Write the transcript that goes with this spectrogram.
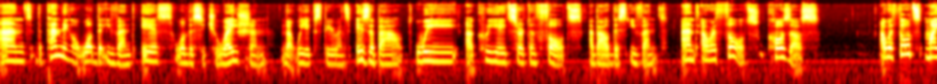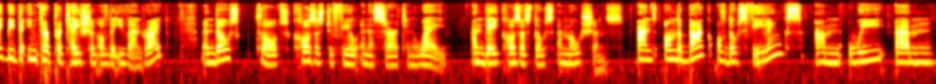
And depending on what the event is, what the situation, that we experience is about, we uh, create certain thoughts about this event. And our thoughts cause us, our thoughts might be the interpretation of the event, right? And those thoughts cause us to feel in a certain way. And they cause us those emotions. And on the back of those feelings, um, we, um,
